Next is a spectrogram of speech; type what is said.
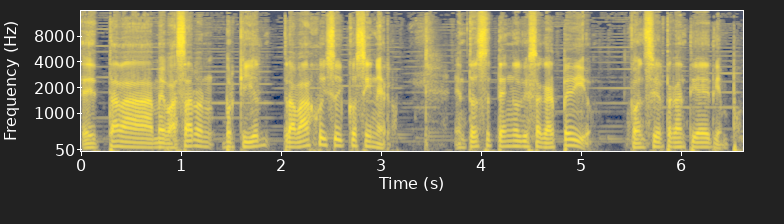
estaba, me pasaron, porque yo trabajo y soy cocinero. Entonces tengo que sacar pedido con cierta cantidad de tiempo.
